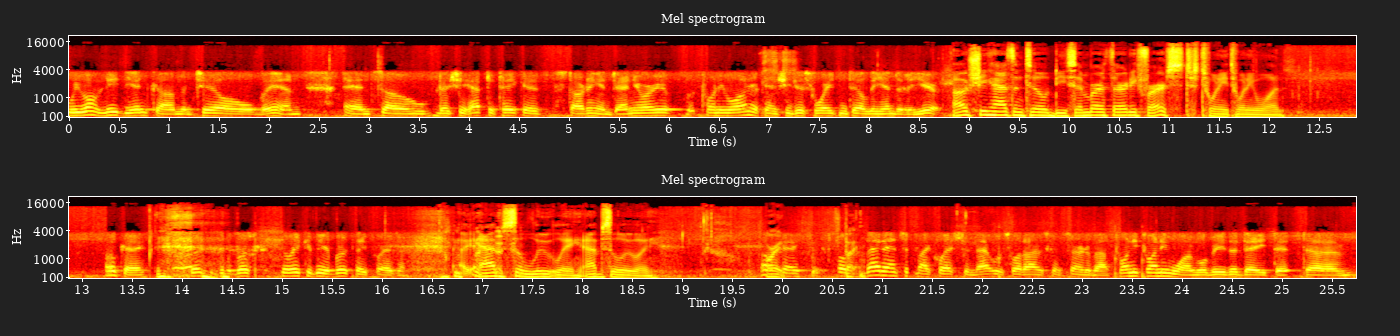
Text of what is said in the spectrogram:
We won't need the income until then, and so does she have to take it starting in January of 21, or can she just wait until the end of the year? Oh, she has until December 31st, 2021. Okay. So it could be a, so it could be a birthday present. absolutely. Absolutely. Okay. Well, that answered my question. That was what I was concerned about. 2021 will be the date that um,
